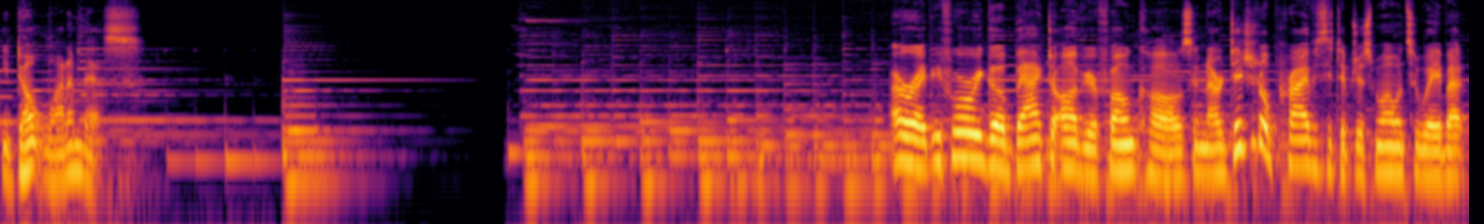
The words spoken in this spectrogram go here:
You don't want to miss. All right, before we go back to all of your phone calls and our digital privacy tip just moments away about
